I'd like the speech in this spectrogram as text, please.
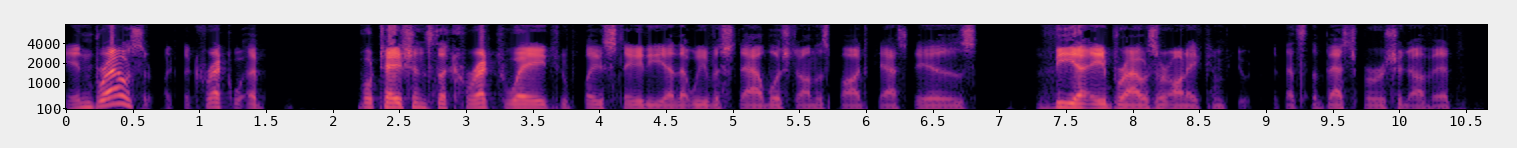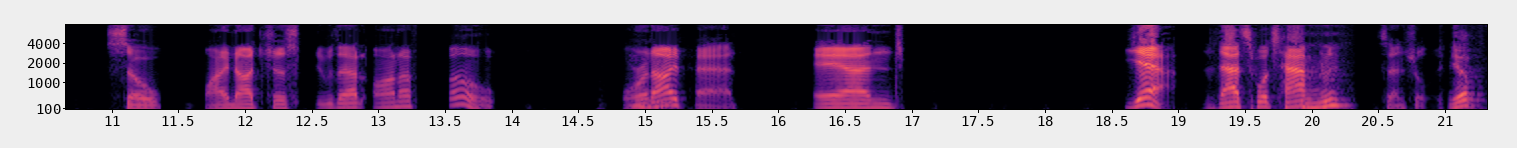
in browser. Like the correct uh, quotations, the correct way to play Stadia that we've established on this podcast is via a browser on a computer. That's the best version of it. So why not just do that on a phone or an mm. iPad? And yeah, that's what's happening, mm-hmm. essentially. Yep.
